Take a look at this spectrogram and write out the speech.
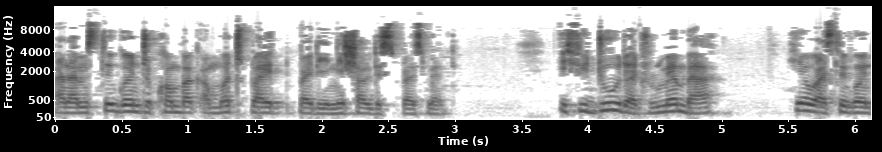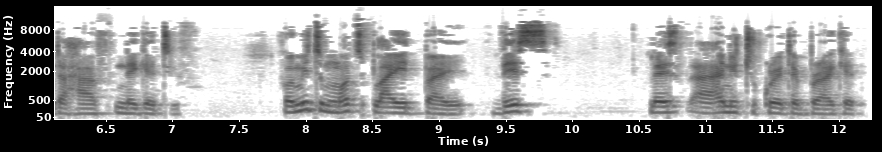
And I'm still going to come back and multiply it by the initial displacement. If you do that remember here we're still going to have negative. For me to multiply it by this, I need to create a bracket.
